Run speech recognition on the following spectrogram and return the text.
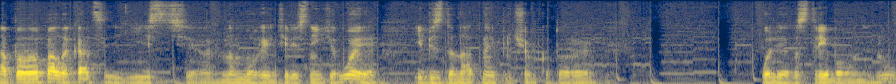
На PvP локации есть э, намного интереснее герои и бездонатные, причем которые более востребованы. Ну,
